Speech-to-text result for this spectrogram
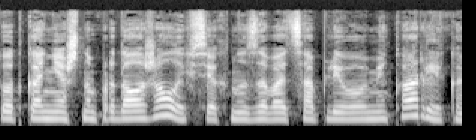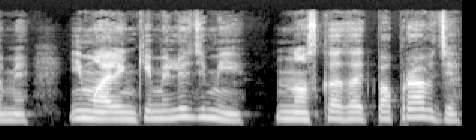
Тот, конечно, продолжал их всех называть сопливыми карликами и маленькими людьми, но, сказать по правде,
